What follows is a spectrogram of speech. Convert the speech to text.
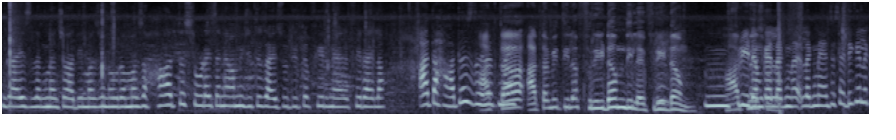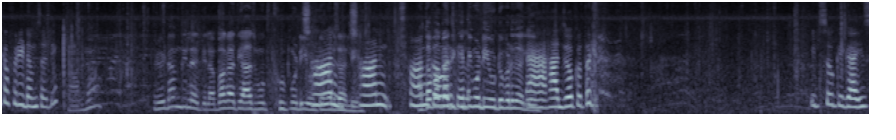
गाईज लग्नाच्या आधी माझा नवरा माझा हातच सोडायचा आणि आम्ही जिथे जायचो तिथे फिरण्या फिरायला. आता हातच धरत नाही. आता आता मी तिला फ्रीडम दिलंय फ्रीडम फ्रीडम काय? लग्न लग्न याच्यासाठी केलं का फ्रीडमसाठी? फ्रीडम दिलंय तिला. बघा ती आज खूप मोठी युट्यूबर छान झाली. छान छान आता बघा ती किती मोठी युट्यूबर झाली. हा हा जोक होता इट्स ओके गाईज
